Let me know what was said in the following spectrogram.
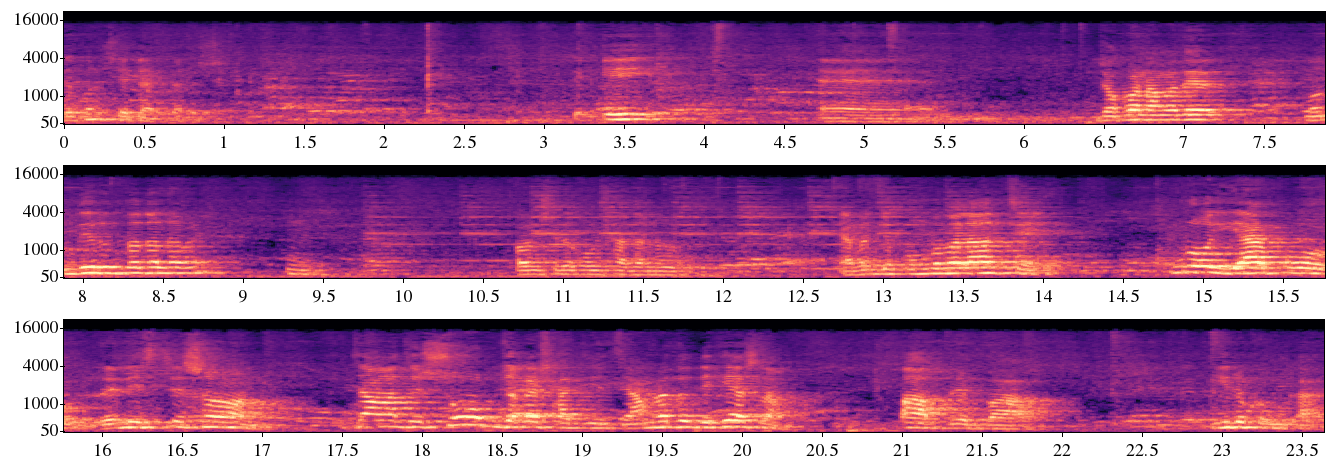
দেখুন সেটা একটা বিষয়। এই যখন আমাদের মন্দির উদ্বোধন হবে হুম, তখন সেরকম সাজানো হবে এখন যে কুম্ভ মেলা হচ্ছে পুরো এয়ারপোর্ট রেল স্টেশন যা আছে সব জায়গায় সাজিয়েছে। আমরা তো দেখে আসলাম বাপ রে বাপ কীরকম কাজ।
